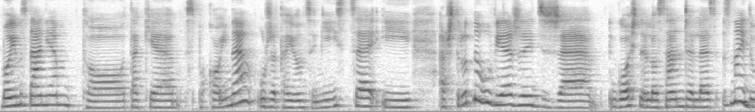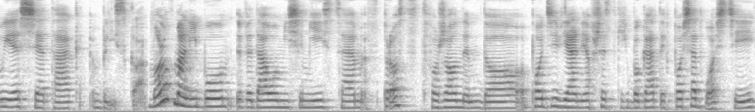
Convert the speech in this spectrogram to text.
Moim zdaniem to takie spokojne, urzekające miejsce i aż trudno uwierzyć, że głośny Los Angeles znajduje się tak blisko. Molo w Malibu wydało mi się miejscem wprost stworzonym do podziwiania wszystkich bogatych posiadłości.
